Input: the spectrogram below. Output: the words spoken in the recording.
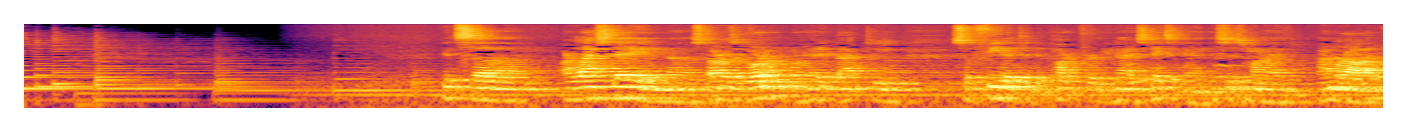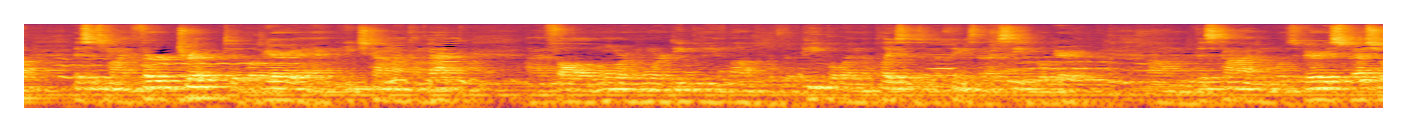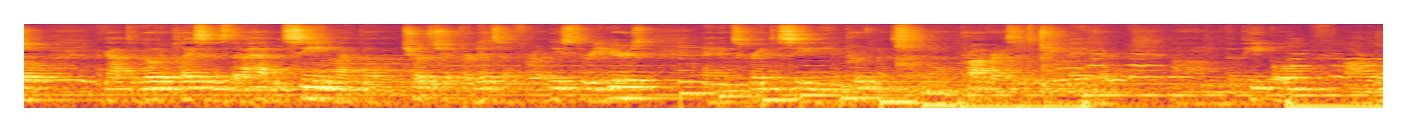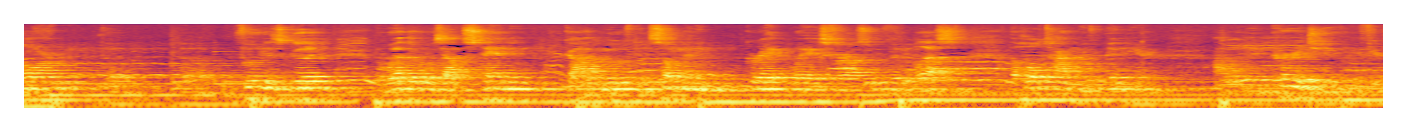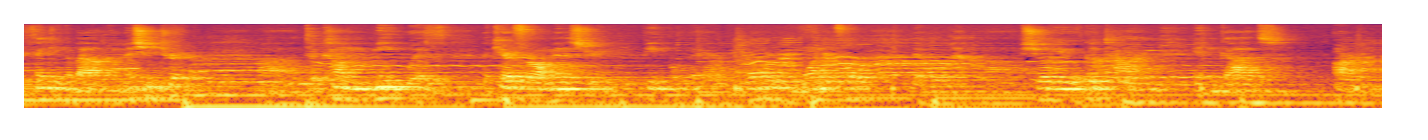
It's uh, our last day in uh, Stara Zagora. We're headed back to Sofia to depart for the United States again. This is my, I'm Rod. This is my third trip to Bulgaria, and each time I come back, I fall more and more deeply in love with the people and the places and the things that I see in Bulgaria. Um, this time was very special. Got to go to places that I hadn't seen, like the church at Verditsa, for at least three years, and it's great to see the improvements and the progress that's being made there. Um, the people are warm, the, the food is good, the weather was outstanding. God moved in so many great ways for us. We've been blessed the whole time we've been here. I would encourage you, if you're thinking about a mission trip, meet with the Care for All Ministry people. They are warm and wonderful. They will uh, show you a good time in God's army.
